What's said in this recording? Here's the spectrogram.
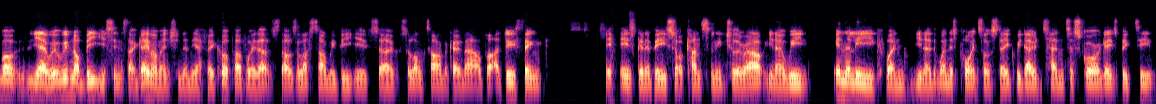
Well, yeah, we, we've not beat you since that game I mentioned in the FA Cup, have we? That's that was the last time we beat you, so it's a long time ago now. But I do think it is going to be sort of cancelling each other out. You know, we in the league when you know when there's points on stake, we don't tend to score against big teams.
